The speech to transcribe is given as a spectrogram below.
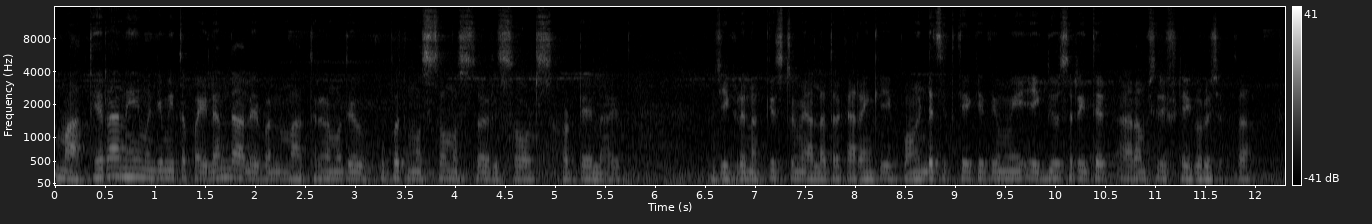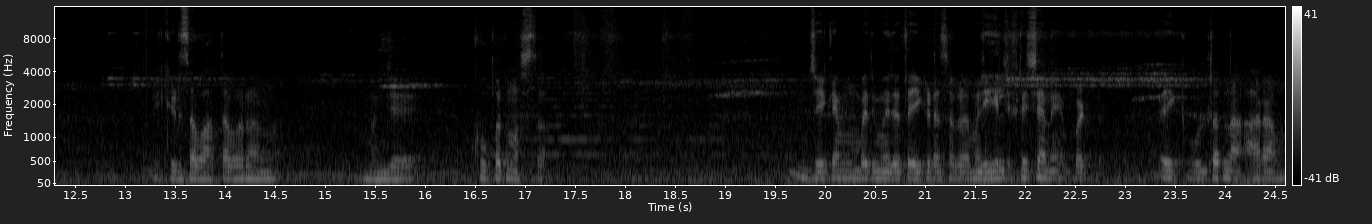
माथेरान हे म्हणजे मी तर पहिल्यांदा आलो आहे पण माथेरानमध्ये खूपच मस्त मस्त रिसॉर्ट्स हॉटेल आहेत. म्हणजे इकडे नक्कीच तुम्ही आला तर कारण की पॉईंटच इतके की तुम्ही एक दिवस तरी इथे आरामशीर स्टे करू शकता. इकडचं वातावरण म्हणजे खूपच मस्त. जे काय मुंबईत मिळतं ते इकडं सगळं म्हणजे हिल स्टेशन आहे बट एक बोलतात ना आराम.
